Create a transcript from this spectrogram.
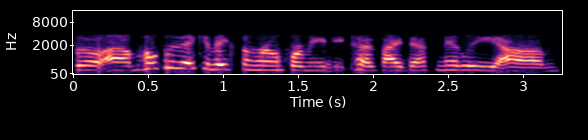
so um, hopefully they can make some room for me because I definitely um,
